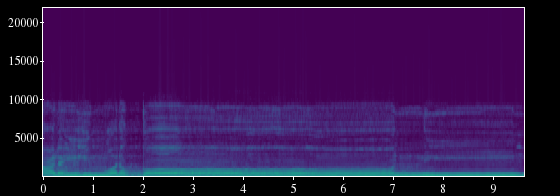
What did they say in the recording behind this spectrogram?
عليهم ولا الضالين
